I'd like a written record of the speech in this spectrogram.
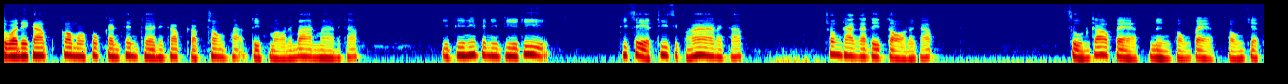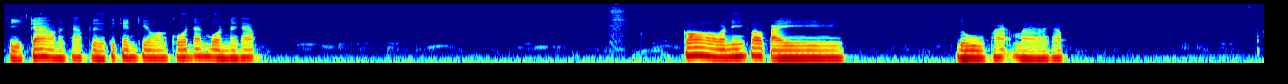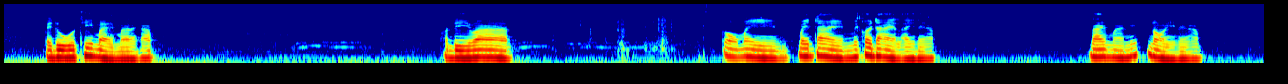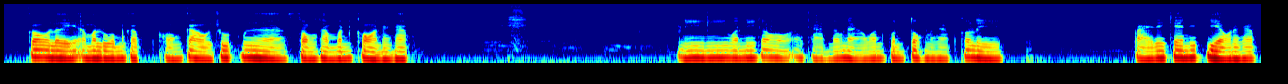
สวัสดีครับ ก็มาพบกันเช่นเคยนะครับ กับช่องพระติดเหมาในบ้านมานะครับ EP นี้เป็น EP ที่พิเศษที่ 15 นะครับ ช่องทางการติดต่อนะครับ 098 128 2749 นะครับ หรือสแกนเคอร์โค้ดด้านบนนะครับ ก็วันนี้ก็ไปดูพระมานะครับ ไปดูที่ใหม่มานะครับ พอดีว่า ก็ไม่ไม่ได้ไม่ค่อยได้อะไรนะครับ ได้มานิดหน่อยนะครับ ก็เลยเอามารวมกับของเก่าชุดเมื่อสองสามวันก่อนนะครับนี่นี่วันนี้ก็อากาศหนาวหนาวๆวันฝนตกนะครับ ก็เลยไปได้แค่นิดเดียวนะครับ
